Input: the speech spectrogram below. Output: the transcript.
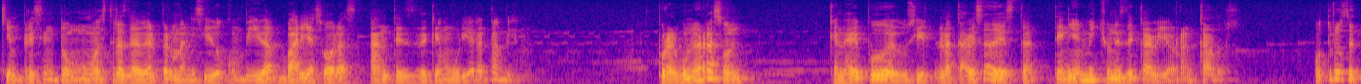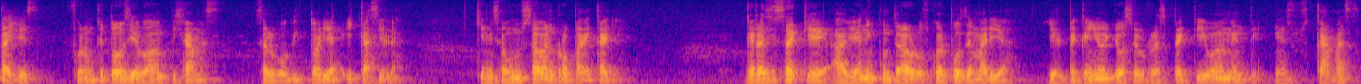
quien presentó muestras de haber permanecido con vida varias horas antes de que muriera también. Por alguna razón, que nadie pudo deducir, la cabeza de esta tenía mechones de cabello arrancados. Otros detalles fueron que todos llevaban pijamas, salvo Victoria y Casila, quienes aún usaban ropa de calle. Gracias a que habían encontrado los cuerpos de María y el pequeño Joseph respectivamente en sus camas,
